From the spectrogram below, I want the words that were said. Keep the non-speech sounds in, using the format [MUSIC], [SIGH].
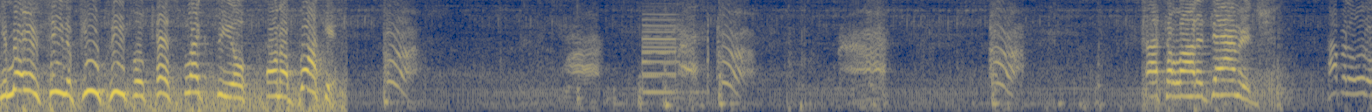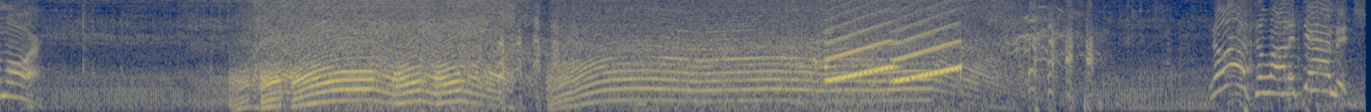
You may have seen a few people test Flex Seal on a bucket. That's a lot of damage. How about a little more? [LAUGHS] now that's a lot of damage.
